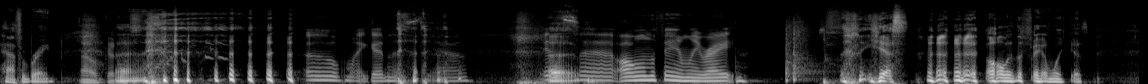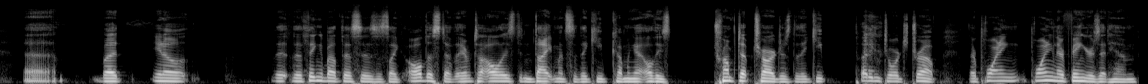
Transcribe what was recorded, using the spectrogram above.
half a brain. Oh goodness. Uh, Oh my goodness. Yeah. It's uh, all in the family, right? yes, all in the family. Yes, um, but you know, the the thing about this is, it's like all this stuff. Every time, all these indictments that they keep coming out, all these trumped up charges that they keep putting towards Trump. They're pointing pointing their fingers at him,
